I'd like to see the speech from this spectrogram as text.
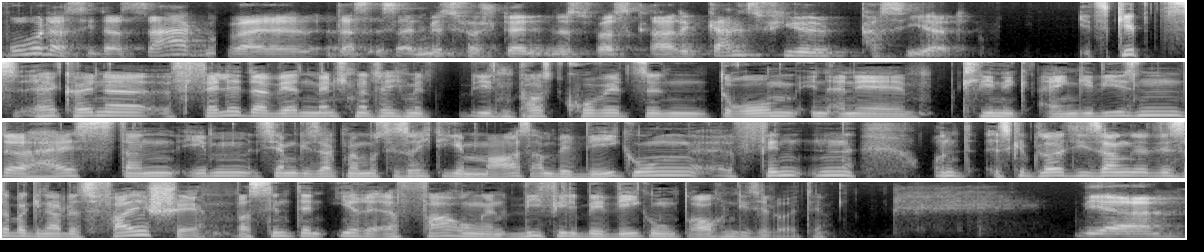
froh, dass Sie das sagen, weil das ist ein Missverständnis, was gerade ganz viel passiert. Jetzt gibt es, Herr Kölner, Fälle, da werden Menschen natürlich mit diesem Post-Covid-Syndrom in eine Klinik eingewiesen. Da heißt es dann eben, Sie haben gesagt, man muss das richtige Maß an Bewegung äh, finden. Und es gibt Leute, die sagen, das ist aber genau das Falsche. Was sind denn Ihre Erfahrungen? Wie viel Bewegung brauchen diese Leute? Wir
